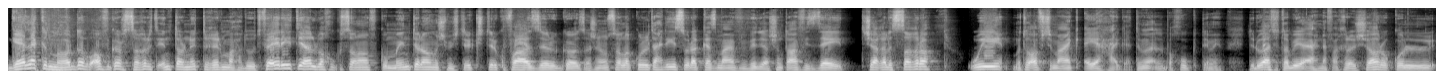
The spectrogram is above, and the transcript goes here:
جاي لك النهارده بأفجر ثغره انترنت غير محدود. فيا ريت يا قلب أخوك صنع في comment لو مش مشترك اشترك وفعل زر الجرس عشان يوصلك كل تحديث وركز معايا في الفيديو عشان تعرف إزاي تشغل الثغرة وما توقفش معاك أي حاجة. تمام قلب أخوك؟ تمام. دلوقتي طبيعي إحنا في آخر الشهر وكل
